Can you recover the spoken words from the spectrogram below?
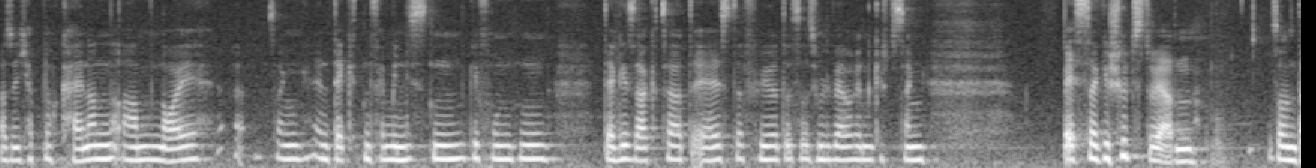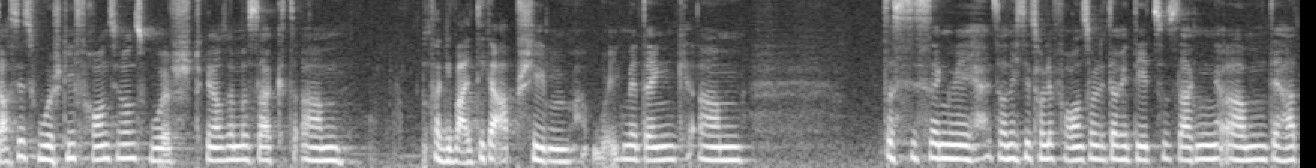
Also ich habe noch keinen ähm, neu äh, sagen, entdeckten Feministen gefunden, der gesagt hat, er ist dafür, dass Asylwerberinnen sagen, besser geschützt werden. Sondern das ist wurscht. Die Frauen sind uns wurscht. Genauso wenn man sagt, ähm, Vergewaltiger abschieben, wo ich mir denke, ähm, das ist irgendwie jetzt auch nicht die tolle Frauensolidarität zu sagen, ähm, der hat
